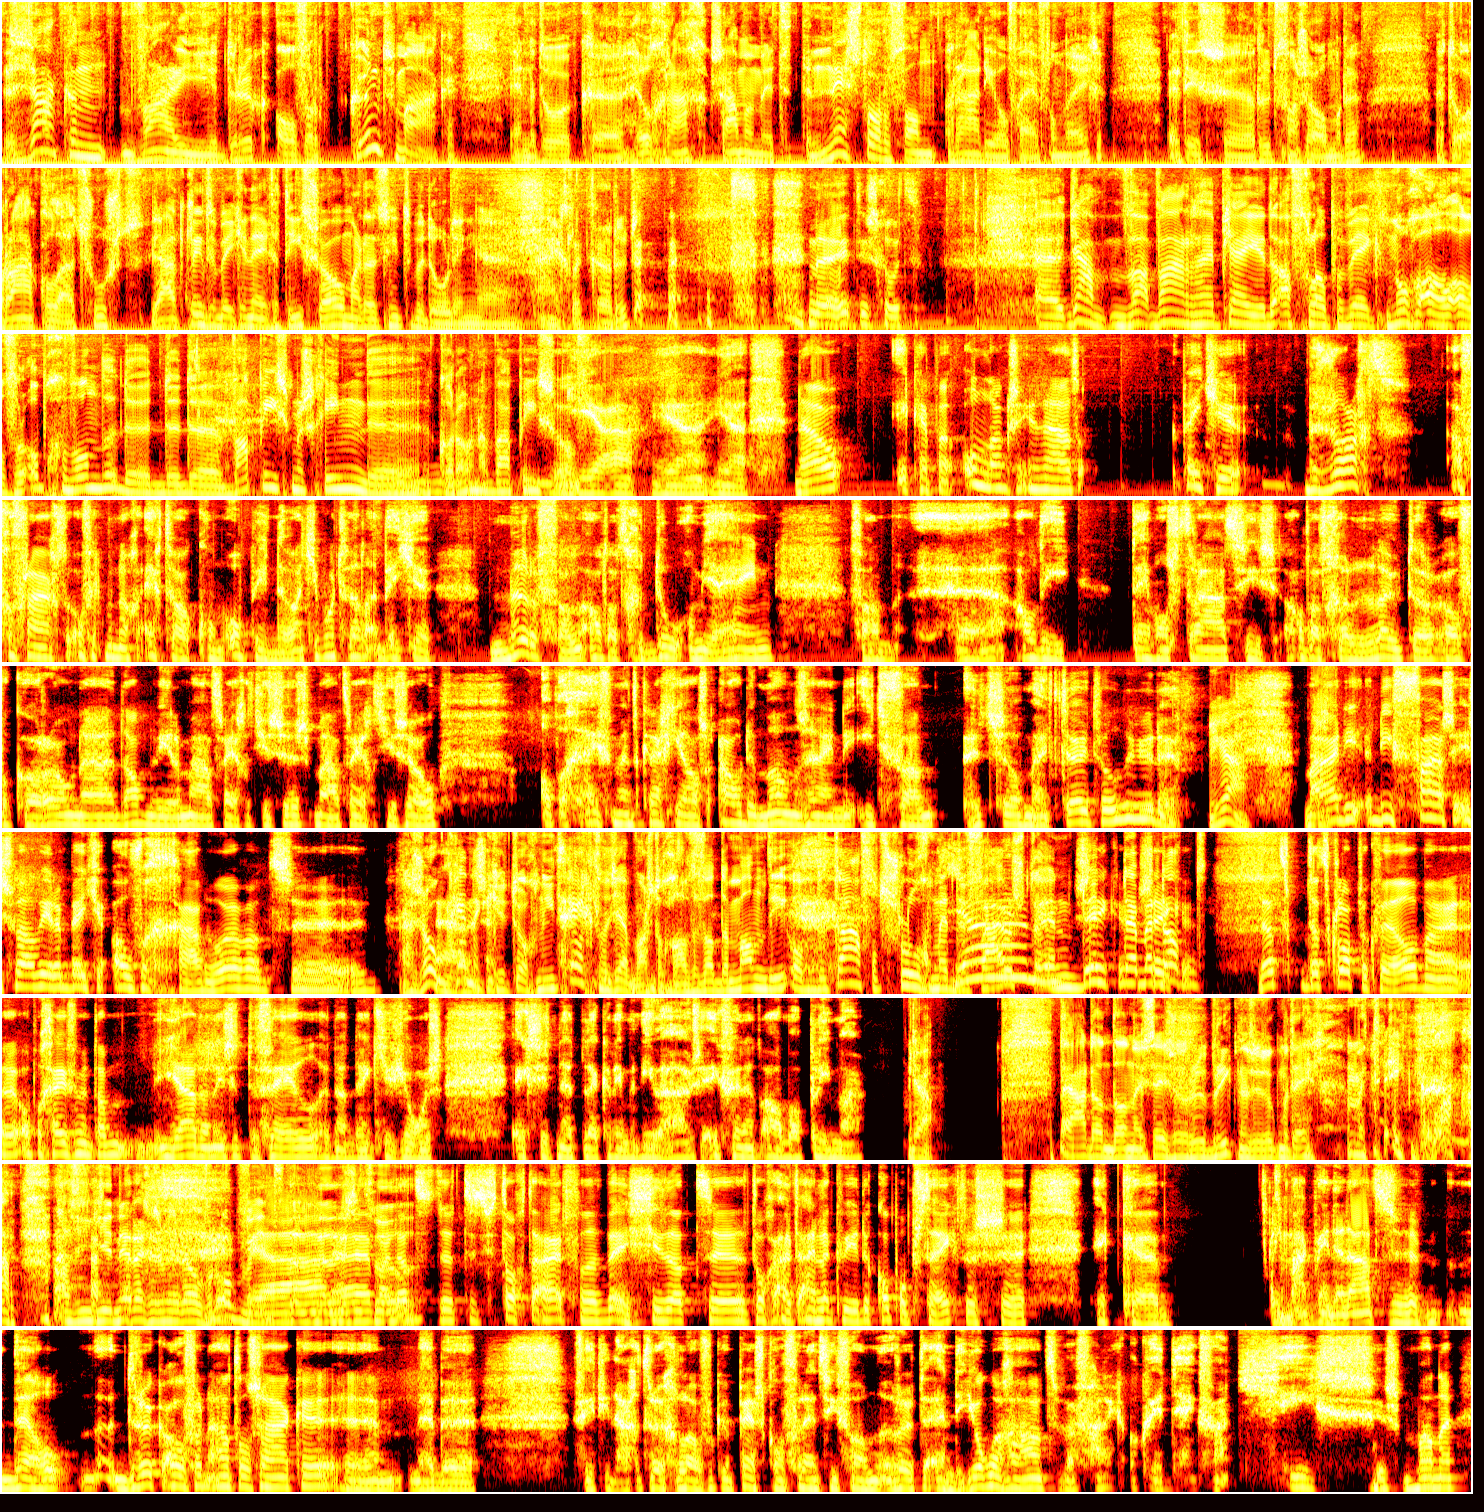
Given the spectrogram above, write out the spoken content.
Zaken waar je je druk over kunt maken. En dat doe ik uh, heel graag samen met de Nestor van Radio 509. Het is uh, Ruud van Zomeren, het orakel uit Soest. Ja, het klinkt een beetje negatief zo, maar dat is niet de bedoeling uh, eigenlijk, Ruud. nee, het is goed. Ja, waar, waar, heb jij je de afgelopen week nogal over opgewonden? De, de, de wappies misschien? De coronawappies? Of? Ja, ja, ja. Nou, ik heb me onlangs inderdaad een beetje bezorgd afgevraagd of ik me nog echt wel kon opwinden. Want je wordt wel een beetje murf van al dat gedoe om je heen. Van uh, al die demonstraties, al dat geleuter over corona. Dan weer een maatregeltje zus, maatregeltje zo op een gegeven moment krijg je als oude man zijnde iets van... het zal mijn tijd wel duren. Ja. Maar die, die fase is wel weer een beetje overgegaan hoor. Want, uh, ja, zo ja, ken ik je toch niet echt? Want jij was toch altijd wel de man die op de tafel sloeg met de vuist en zeker, dit en dat. dat. Dat klopt ook wel, maar uh, op een gegeven moment dan, ja, dan is het te veel. En dan denk je, jongens, ik zit net lekker in mijn nieuwe huis. Ik vind het allemaal prima. Ja. Nou ja, dan, dan is deze rubriek natuurlijk meteen, meteen klaar. Als je je nergens meer over opwint. Ja, dan, nee, maar wel... dat, dat is toch de aard van het beestje dat uh, toch uiteindelijk weer de kop opsteekt. Dus uh, ik. Uh, ik maak me inderdaad wel druk over een aantal zaken. We hebben veertien dagen terug geloof ik een persconferentie van Rutte en de Jonge gehad. Waarvan ik ook weer denk van, jezus mannen.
